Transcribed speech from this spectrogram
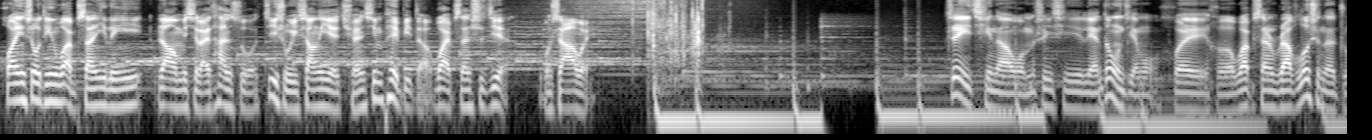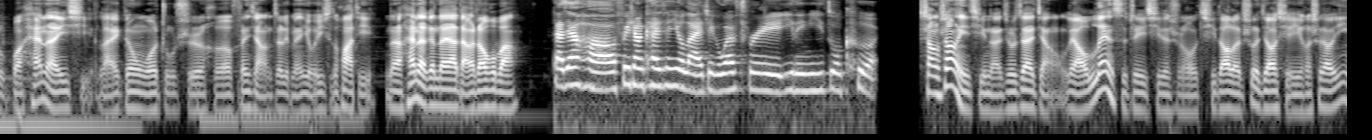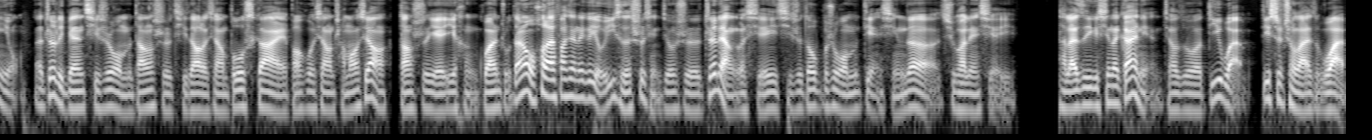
欢迎收听 Web 三一零一，让我们一起来探索技术与商业全新配比的 Web 三世界。我是阿伟。这一期呢，我们是一期联动节目，会和 Web 三 Revolution 的主播 Hannah 一起来跟我主持和分享这里面有意思的话题。那 Hannah 跟大家打个招呼吧。大家好，非常开心又来这个 Web Three 一零一做客。上上一期呢，就是在讲聊 Lens 这一期的时候，提到了社交协议和社交应用。那这里边其实我们当时提到了像 Blue Sky，包括像长毛象，当时也也很关注。但是我后来发现了一个有意思的事情，就是这两个协议其实都不是我们典型的区块链协议，它来自一个新的概念，叫做 DWeb（Decentralized Web）。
